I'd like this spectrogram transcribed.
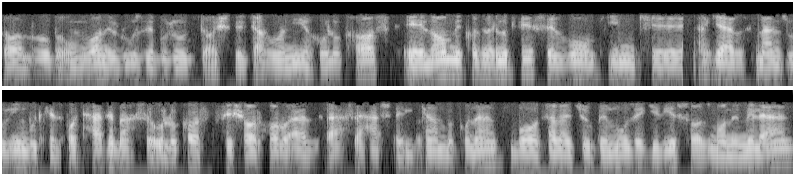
سال رو به عنوان روز بزرگ داشته جهانی هولوکاست اعلام می‌کنه. نکته سوم این که اگر منظور این بود که با طرح بحث هولوکاست فشارها رو از بحث هسته‌ای کم بکنن با توجه به موزگیری سازمان ملل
